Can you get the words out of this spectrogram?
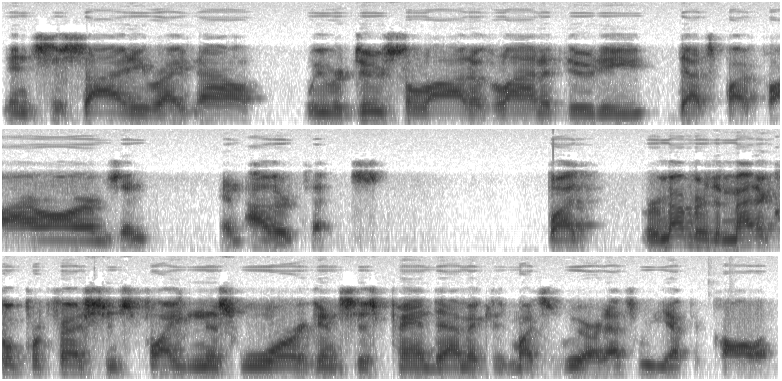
in society right now, we reduce a lot of line of duty deaths by firearms and, and other things. But remember, the medical profession's fighting this war against this pandemic as much as we are. That's what you have to call it.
